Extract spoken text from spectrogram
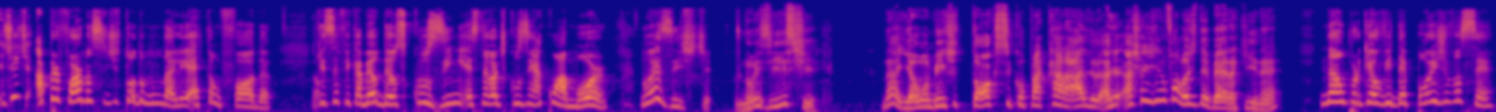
Gente, a performance de todo mundo ali é tão foda. Que você fica, meu Deus, cozinha, esse negócio de cozinhar com amor não existe. Não existe. Não, e é um ambiente tóxico pra caralho. Acho que a gente não falou de The Bear aqui, né? Não, porque eu vi depois de você.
